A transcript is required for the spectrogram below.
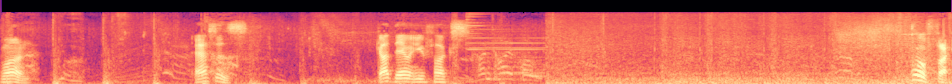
Come on. Asses. God damn it, you fucks. Oh, fuck.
